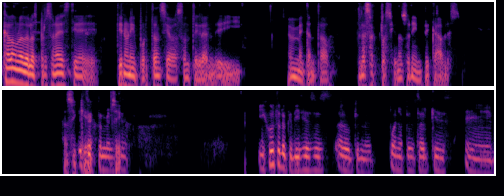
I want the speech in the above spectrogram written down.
cada uno de los personajes tiene, tiene una importancia bastante grande y a mí me ha encantado. Las actuaciones son impecables. Así que, sí. exactamente. Y justo lo que dices es algo que me pone a pensar que es, eh,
